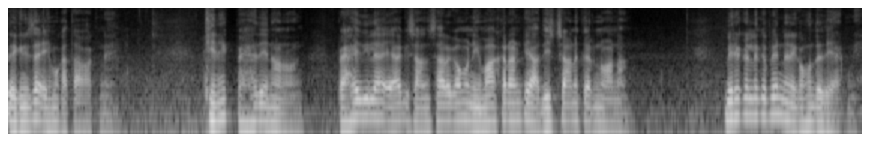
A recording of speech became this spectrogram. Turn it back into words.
ඒක නිසා එහෙම කතාවක් නැහැ. කෙනෙක් පැහැදෙනවා නම් පැහැදිලා එයාගේ සංසාර ගම නිමා කරන්නට අධිෂ්ඨාන කරනවා නම් මිරකල් එක පෙන්වන එක හොඳ දෙයක් නේ.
